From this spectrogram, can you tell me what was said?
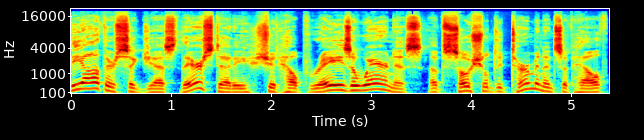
The authors suggest their study should help raise awareness of social determinants of health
